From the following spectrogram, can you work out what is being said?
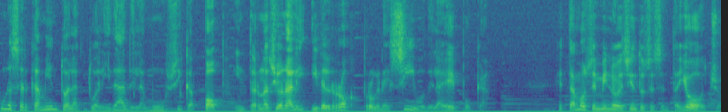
un acercamiento a la actualidad de la música pop internacional y del rock progresivo de la época. Estamos en 1968.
